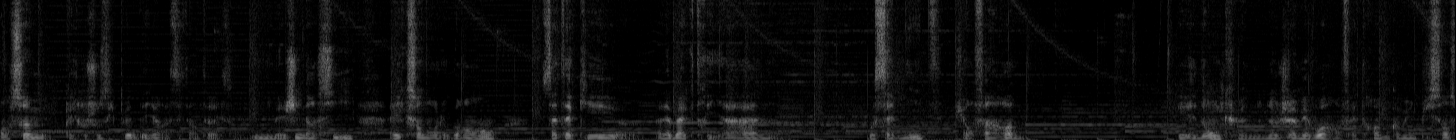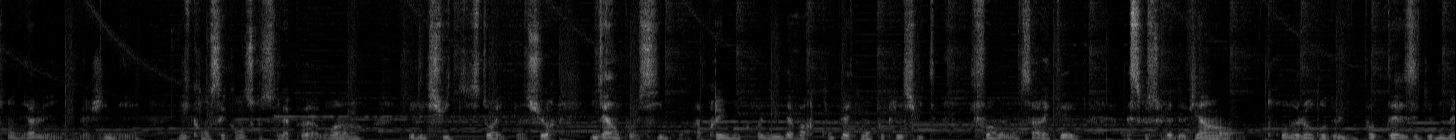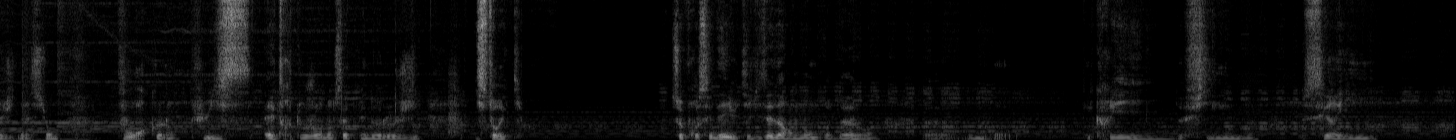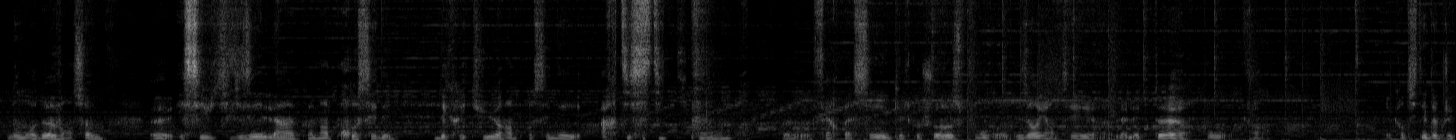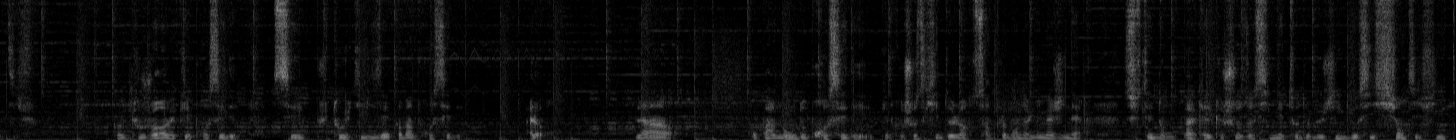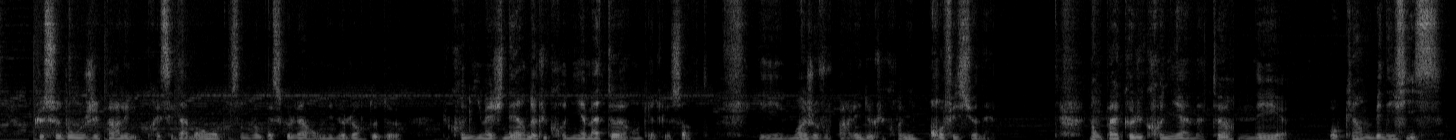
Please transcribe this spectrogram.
En somme, quelque chose qui peut être d'ailleurs assez intéressant. On imagine ainsi Alexandre le Grand s'attaquer euh, à la Bactriane, aux Samnites, puis enfin à Rome. Et donc euh, ne jamais voir en fait Rome comme une puissance mondiale et imagine les, conséquences que cela peut avoir et les suites historiques. Bien sûr, il est impossible, après une uchronie, d'avoir complètement toutes les suites. Il faut un moment s'arrêter, est-ce que cela devient trop de l'ordre de l'hypothèse et de l'imagination pour que l'on puisse être toujours dans cette méthodologie historique? Ce procédé est utilisé dans nombre d'œuvres, euh, nombre d'écrits, de films, de séries, nombre d'œuvres en somme, euh, et c'est utilisé là comme un procédé d'écriture, un procédé artistique pour euh, faire passer quelque chose pour euh, désorienter euh, le lecteur, pour enfin, la quantité d'objectifs. Comme toujours avec les procédés. C'est plutôt utilisé comme un procédé. Alors, là, on parle donc de procédé, quelque chose qui est de l'ordre simplement de l'imaginaire. Ce n'est donc pas quelque chose d'aussi méthodologique, d'aussi scientifique que ce dont j'ai parlé précédemment, tout simplement parce que là, on est de l'ordre de l'Uchronie imaginaire, de l'Uchronie amateur en quelque sorte. Et moi, je vous parlais de l'Uchronie professionnelle. Non pas que l'Uchronie amateur n'ait aucun bénéfice.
